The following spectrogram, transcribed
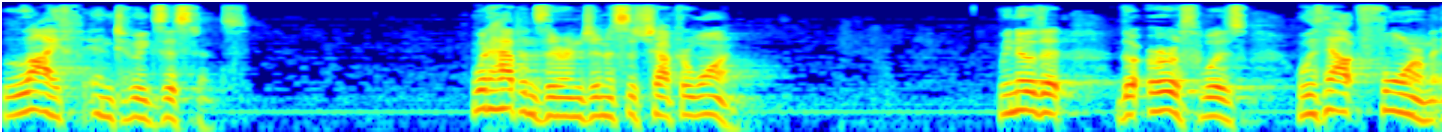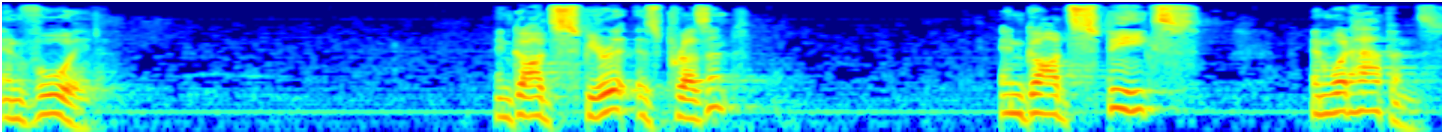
life into existence. What happens there in Genesis chapter 1? We know that the earth was without form and void. And God's Spirit is present. And God speaks and what happens?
